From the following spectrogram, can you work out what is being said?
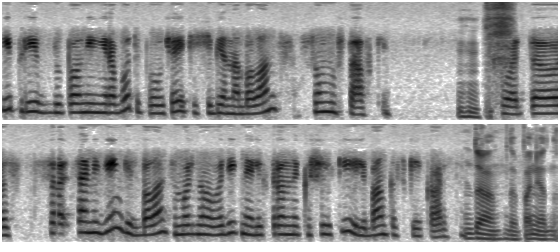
И при выполнении работы получаете себе на баланс сумму ставки. Мгм. Вот. Э, Сами деньги с баланса можно выводить на электронные кошельки или банковские карты. Да, да, понятно.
